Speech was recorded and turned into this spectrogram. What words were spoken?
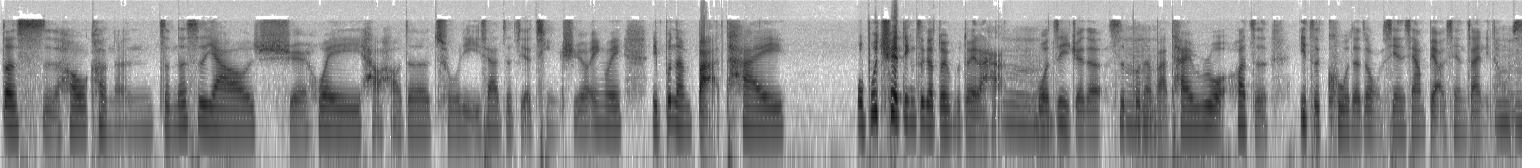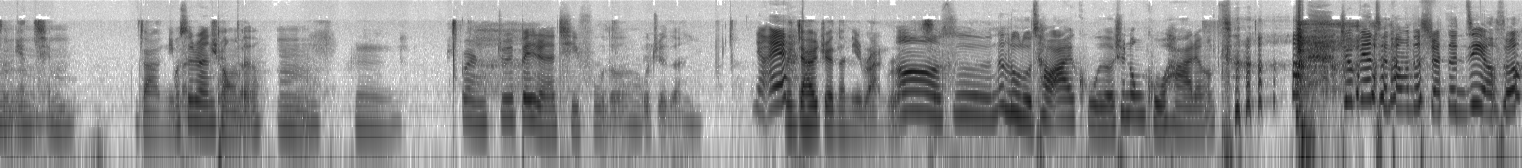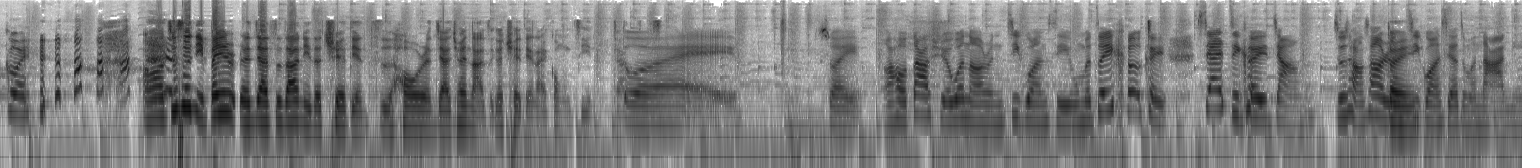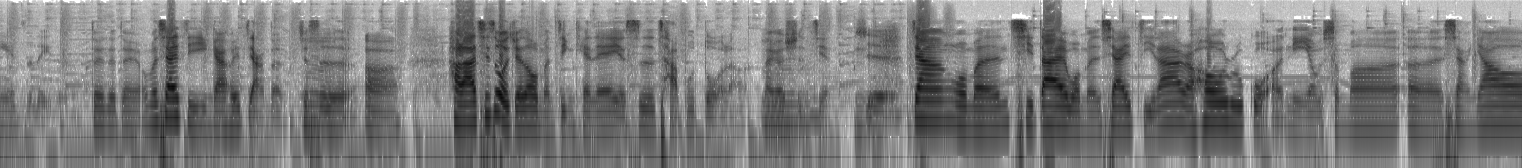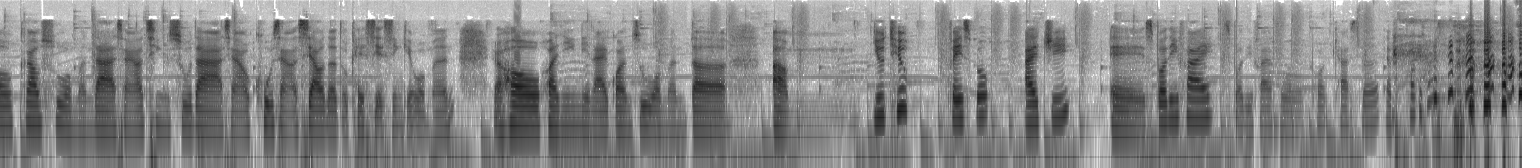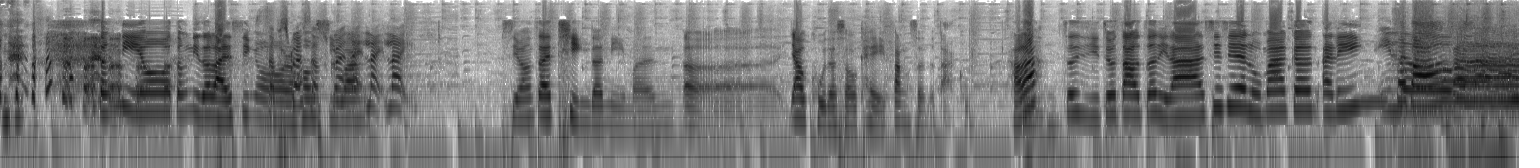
的时候，可能真的是要学会好好的处理一下自己的情绪哦，因为你不能把太，我不确定这个对不对了哈，我自己觉得是不能把太弱或者一直哭的这种现象表现在你同事面前，知道你我是认同的，嗯嗯，不然就是被人家欺负的，我觉得。人家会觉得你软弱。哦，是那露露超爱哭的，去弄哭哈这样子，就变成他们的 strategy 有什么鬼？哦，就是你被人家知道你的缺点之后，人家就会拿这个缺点来攻击你，这样。对。所以，然后大学问啊，人际关系，我们这一课可以下一集可以讲职场上人际关系要怎么拿捏之类的。对对对，我们下一集应该会讲的，就是呃。好啦，其实我觉得我们今天呢也是差不多了那个时间，是这样。我们期待我们下一集啦。然后，如果你有什么呃想要告诉我们的，想要倾诉的，想要哭、想要笑的，都可以写信给我们。然后，欢迎你来关注我们的嗯 YouTube、Facebook、IG。诶，Spotify，Spotify for podcaster，and podcast，等你哦，等你的来信哦，然后希望，希望在听的你们，呃，要哭的时候可以放声的大哭。好啦，这集就到这里啦，谢谢鲁妈跟艾琳，拜拜。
